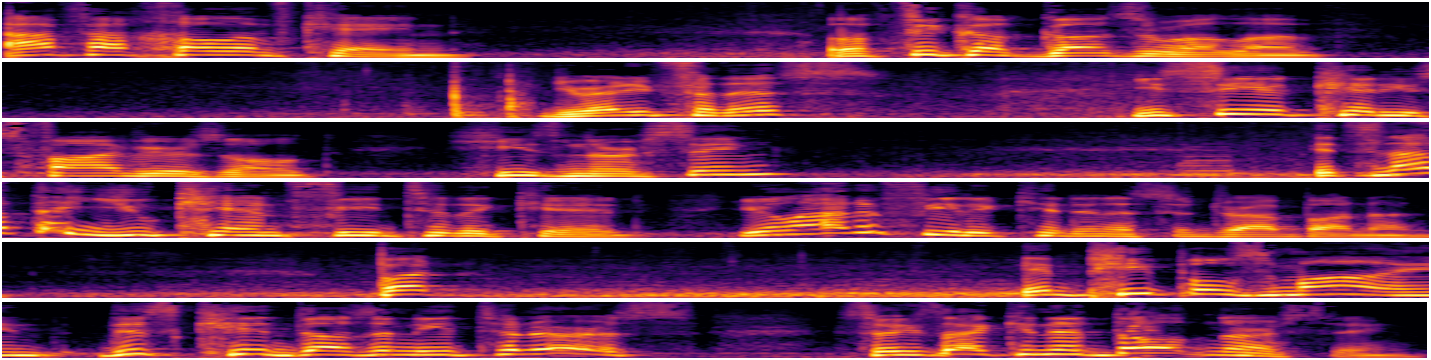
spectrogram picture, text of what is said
Af ha'chalav kain. Lafika gazru alav. You ready for this? You see a kid, he's five years old. He's nursing. It's not that you can't feed to the kid. You're allowed to feed a kid in a sidrabanan. But in people's mind, this kid doesn't need to nurse. So he's like an adult nursing.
